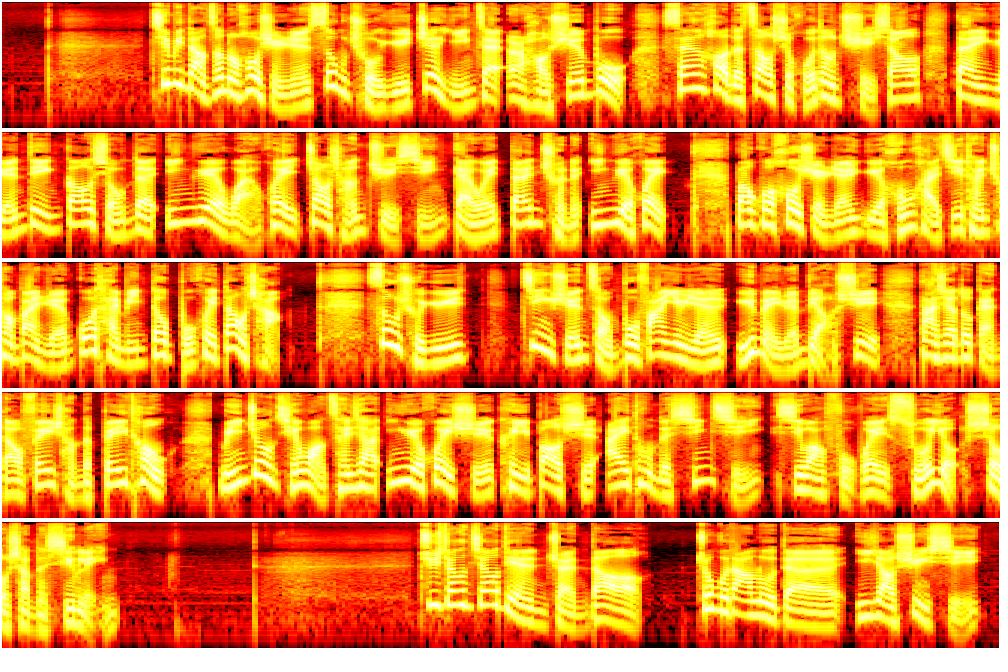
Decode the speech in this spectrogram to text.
亲民党总统候选人宋楚瑜阵营在二号宣布，三号的造势活动取消，但原定高雄的音乐晚会照常举行，改为单纯的音乐会，包括候选人与红海集团创办人郭台铭都不会到场。宋楚瑜竞选总部发言人于美人表示，大家都感到非常的悲痛，民众前往参加音乐会时可以保持哀痛的心情，希望抚慰所有受伤的心灵。据将焦点转到中国大陆的医药讯息。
